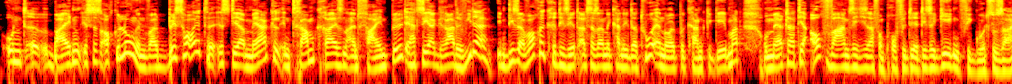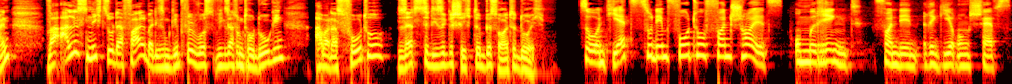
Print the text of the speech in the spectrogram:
Und äh, Biden ist es auch gelungen, weil bis heute ist ja Merkel in Trump-Kreisen ein Feindbild. Er hat sie ja gerade wieder in dieser Woche kritisiert, als er seine Kandidatur erneut bekannt gegeben hat. Und Merkel hat ja auch wahnsinnig davon profitiert, diese Gegenfigur zu sein. War alles nicht so der Fall bei diesem Gipfel, wo es, wie gesagt, um Trudeau ging. Aber das Foto setzte diese Geschichte bis heute durch. So, und jetzt zu dem Foto von Scholz, umringt von den Regierungschefs.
